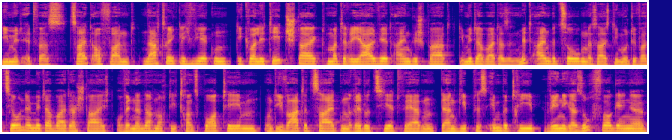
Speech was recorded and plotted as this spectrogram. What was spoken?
die mit etwas Zeitaufwand nachträglich wirken. Die Qualität steigt, Material wird eingespart, die Mitarbeiter sind mit einbezogen, das heißt die Motivation der Mitarbeiter steigt. Und wenn dann auch noch die Transportthemen und die Wartezeiten reduziert werden, dann gibt es im Betrieb weniger Suchvorgänge,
